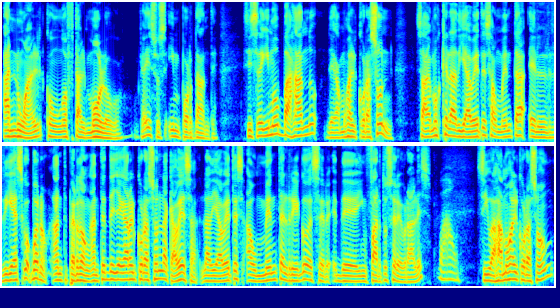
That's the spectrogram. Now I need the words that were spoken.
anual con un oftalmólogo. ¿ok? Eso es importante. Si seguimos bajando, llegamos al corazón. Sabemos que la diabetes aumenta el riesgo, bueno, antes, perdón, antes de llegar al corazón, la cabeza. La diabetes aumenta el riesgo de, cere- de infartos cerebrales. Wow. Si bajamos al corazón,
